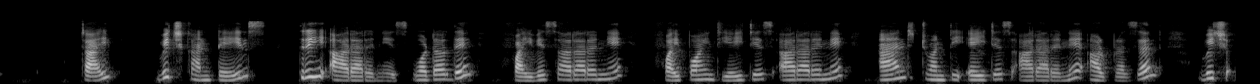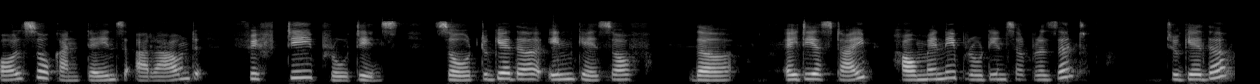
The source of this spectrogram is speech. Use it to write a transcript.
type which contains 3 rRNAs. What are they? 5S rRNA, 5.8S rRNA and 28S rRNA are present which also contains around 50 proteins. So together in case of the 80S type how many proteins are present? Together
